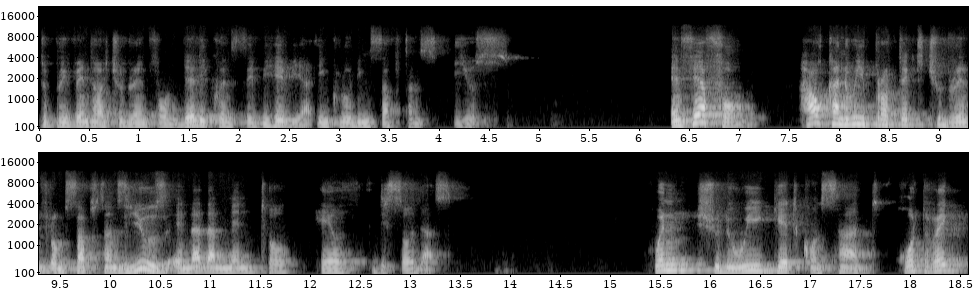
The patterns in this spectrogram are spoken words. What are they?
to prevent our children from delinquency behavior, including substance use. And therefore, how can we protect children from substance use and other mental health disorders? When should we get concerned? What red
